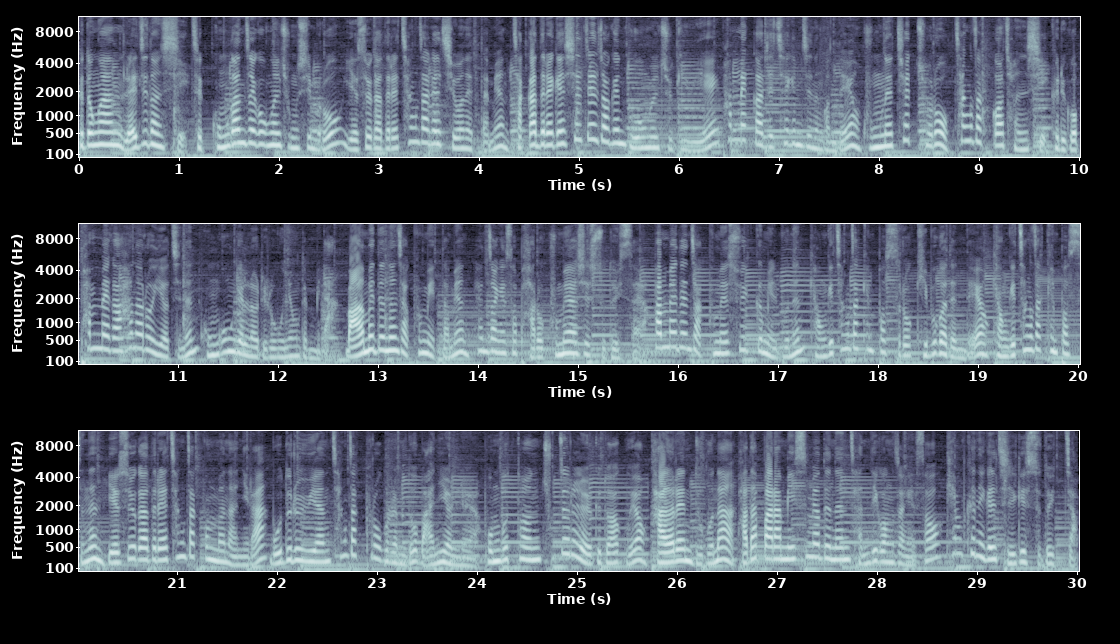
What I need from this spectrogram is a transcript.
그동안 레지던시, 즉 공간 제공을 중심으로 예술가들의 창작을 지원했다면 작가들에게 실질적인 도움을 주기 위해 판매까지 책임지는 건데요. 국내 최초로 창작과 전시 그리고 판매가 하나로 이어지는 공공 갤러리로 운영됩니다. 마음에 드는 작품이 있다면 현장에서 바로 구매하실 수도 있어요. 판매된 작품의 수익 금 일부는 경기 창작 캠퍼스로 기부가 된대요. 경기 창작 캠퍼스는 예술가들의 창작뿐만 아니라 모두를 위한 창작 프로그램도 많이 열려요. 봄부턴 축제를 열기도 하고요. 가을엔 누구나 바닷바람이 스며드는 잔디광장에서 캠크닉을 즐길 수도 있죠.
